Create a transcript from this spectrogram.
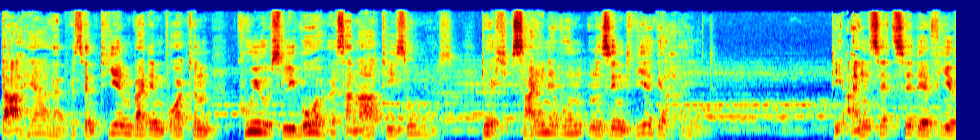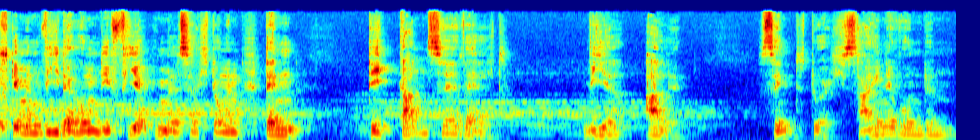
Daher repräsentieren bei den Worten cuius livore sanati sumus, durch seine Wunden sind wir geheilt, die Einsätze der vier Stimmen wiederum die vier Himmelsrichtungen, denn die ganze Welt, wir alle, sind durch seine Wunden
